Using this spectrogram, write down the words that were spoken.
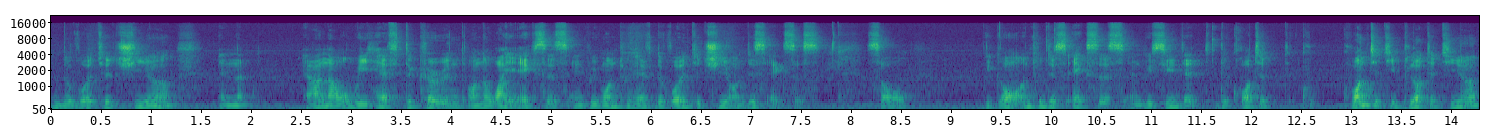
the voltage here. And yeah, now we have the current on the y-axis and we want to have the voltage here on this axis. So we go onto this axis and we see that the quantity plotted here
